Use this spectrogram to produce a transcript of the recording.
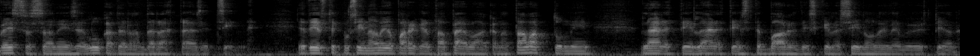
vessassa, niin se lukaterhan tärähtää sitten sinne. Ja tietysti kun siinä oli jo pari kertaa päivän aikana tavattu, niin lähdettiin, lähdettiin sitten baaritiskille. Siinä oli levyyhtiön,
